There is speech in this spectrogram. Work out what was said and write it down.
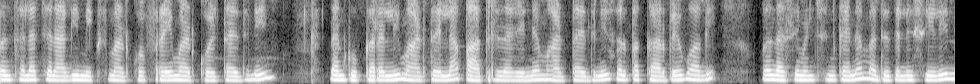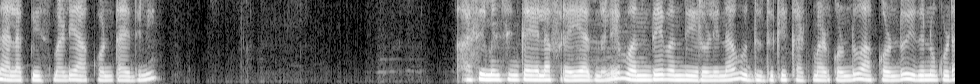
ಒಂದು ಸಲ ಚೆನ್ನಾಗಿ ಮಿಕ್ಸ್ ಮಾಡ್ಕೊ ಫ್ರೈ ಮಾಡ್ಕೊಳ್ತಾ ಇದ್ದೀನಿ. ನಾನು ಕುಕ್ಕರಲ್ಲಿ ಮಾಡ್ತಾ ಇದ್ದೀನಿ. ಸ್ವಲ್ಪ ಕರಿಬೇವು ಹಾಗೆ ಒಂದು ಹಸಿಮೆಣ್ಸಿನ್ಕಾಯಿನ ಮಧ್ಯದಲ್ಲಿ ಸೀಳಿ ನಾಲ್ಕು ಪೀಸ್ ಮಾಡಿ ಹಾಕ್ಕೊಳ್ತಾ ಇದ್ದೀನಿ. ಹಸಿಮೆಣ್ಸಿನ್ಕಾಯಿ ಎಲ್ಲ ಫ್ರೈ ಆದಮೇಲೆ ಒಂದೇ ಒಂದು ಈರುಳ್ಳಿನ ಉದ್ದುದಕ್ಕೆ ಕಟ್ ಮಾಡಿಕೊಂಡು ಹಾಕ್ಕೊಂಡು ಇದನ್ನು ಕೂಡ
